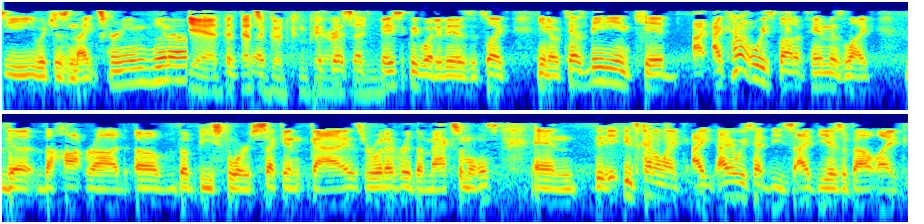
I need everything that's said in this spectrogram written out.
C, which is Night Scream, you know? Yeah, that, that's a good comparison. That's, that's basically what it is. It's like you know, Tasmanian Kid. I, I kind of always thought of him as like the the hot rod of the Beast Wars second guys or whatever, the Maximals. And it, it's kind of like I I always had these ideas about like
